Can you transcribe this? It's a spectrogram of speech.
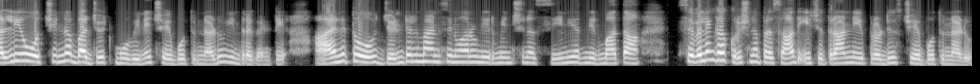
మళ్ళీ ఓ చిన్న బడ్జెట్ మూవీనే చేయబోతున్నాడు ఇంద్రగంటి. ఆయనతో జెంటిల్ మ్యాన్ సినిమాను నిర్మించిన సీనియర్ నిర్మాత శివలింగ కృష్ణప్రసాద్ ఈ చిత్రాన్ని ప్రొడ్యూస్ చేయబోతున్నాడు.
